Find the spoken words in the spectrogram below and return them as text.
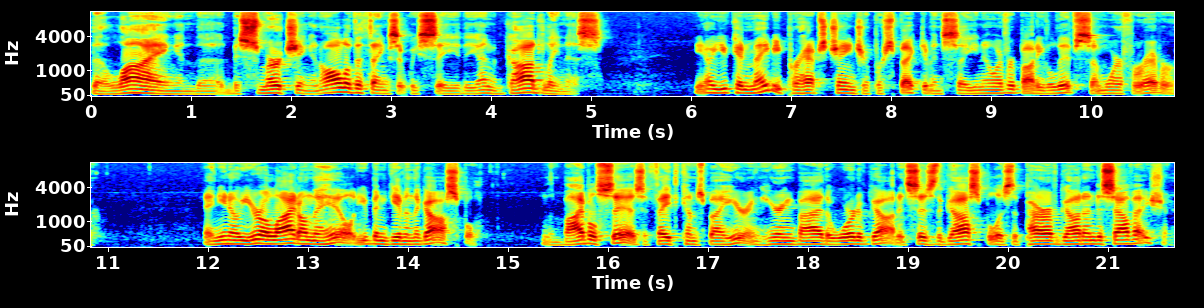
the lying and the besmirching and all of the things that we see, the ungodliness, you know, you can maybe perhaps change your perspective and say, you know, everybody lives somewhere forever. And you know, you're a light on the hill. You've been given the gospel. The Bible says that faith comes by hearing, hearing by the Word of God. It says the gospel is the power of God unto salvation.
